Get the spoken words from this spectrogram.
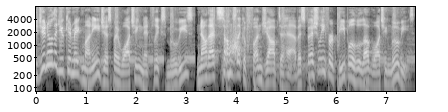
Did you know that you can make money just by watching Netflix movies? Now that sounds like a fun job to have, especially for people who love watching movies.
